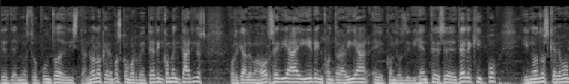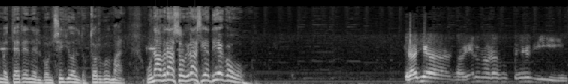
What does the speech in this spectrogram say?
desde nuestro punto de vista. No lo queremos comprometer en comentarios, porque a lo mejor sería ir en contravía eh, con los dirigentes eh, del equipo y no nos queremos meter en el bolsillo del doctor Guzmán. Un abrazo, gracias Diego. Gracias, Javier, un abrazo a ustedes y,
